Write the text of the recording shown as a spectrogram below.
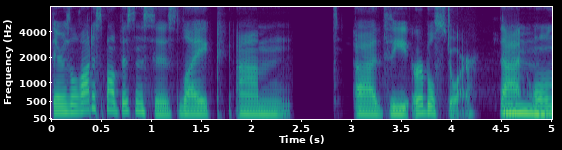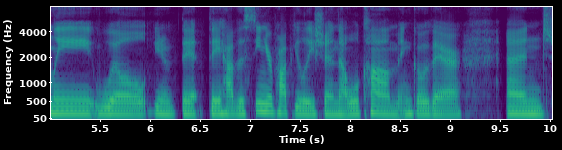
there's a lot of small businesses like um, uh, the herbal store that Mm. only will, you know, they, they have the senior population that will come and go there. And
